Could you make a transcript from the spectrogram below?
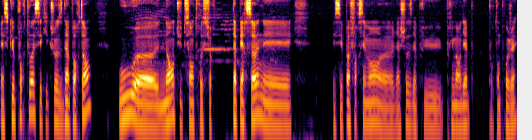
Est-ce que pour toi, c'est quelque chose d'important? Ou non, tu te centres sur ta personne et, et c'est pas forcément la chose la plus primordiale pour ton projet?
